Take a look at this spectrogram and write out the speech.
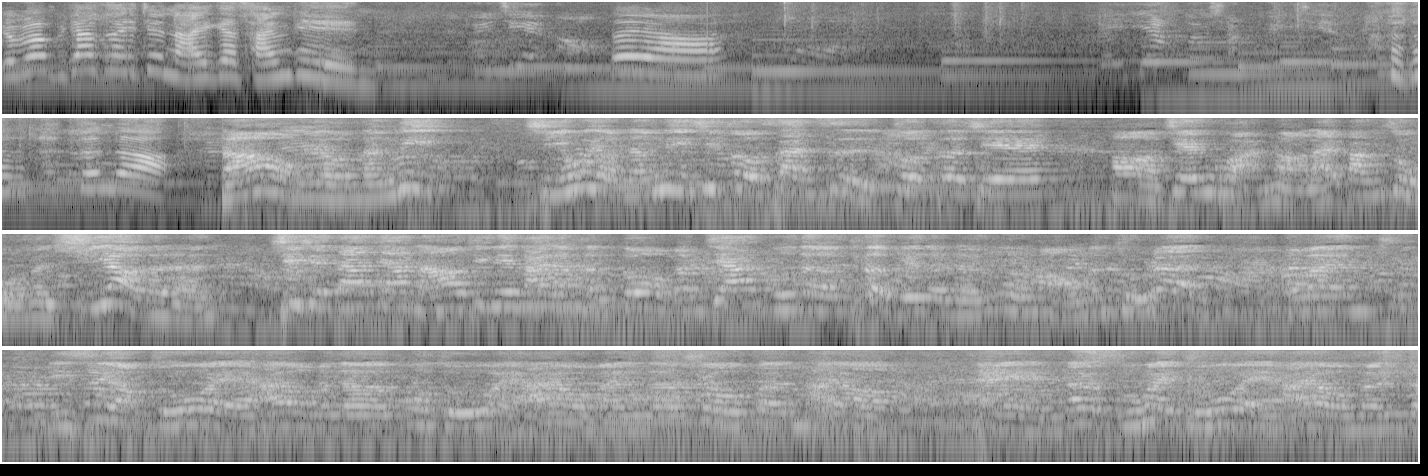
嗯有没有比较推荐哪一个产品？推荐哦，对呀、每一样都想推荐。真的哦、然后有能力，企户有能力去做善事，做这些哦捐款哈、来帮助我们需要的人。谢谢大家。然后今天来了很多我们家族的特别的人物哈、我们主任，我们李世勇主委，还有我们的副主委，还有我们的秀芬，还有哎那个淑慧主委，还有我们的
